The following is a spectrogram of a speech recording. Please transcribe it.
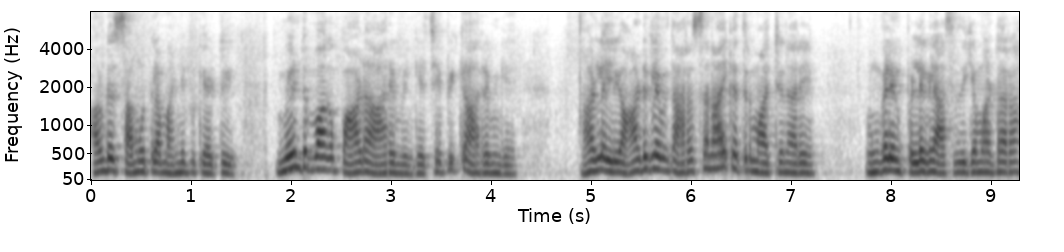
அவனுடைய சமூகத்தில் மன்னிப்பு கேட்டு மீண்டுமாக பாட ஆரம்பிங்க செபிக்க ஆரம்பிங்க. ஆடல ஆடுகளை வந்து அரசனாய் கத்திர மாற்றினாரே. உங்களையும் பிள்ளைகளை ஆஸ்வதிக்க மாட்டாரா?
